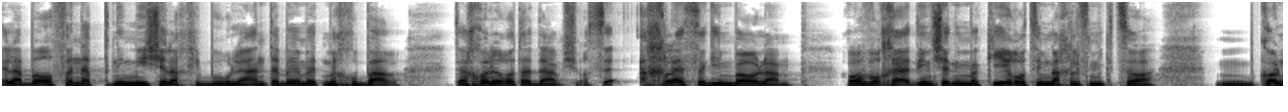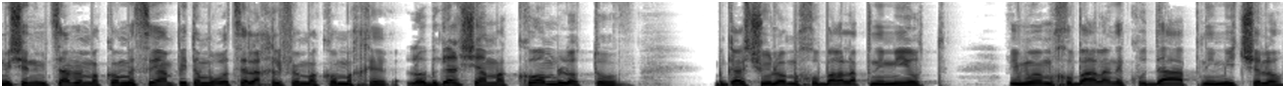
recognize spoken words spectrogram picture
אלא באופן הפנימי של החיבור, לאן אתה באמת מחובר. אתה יכול לראות אדם שעושה אחלה הישגים בעולם, רוב עורכי הדין שאני מכיר רוצים להחליף מקצוע. כל מי שנמצא במקום מסוים פתאום הוא רוצה להחליף במקום אחר. לא בגלל שהמקום לא טוב, בגלל שהוא לא מחובר לפנימיות. ואם הוא מחובר לנקודה הפנימית שלו,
